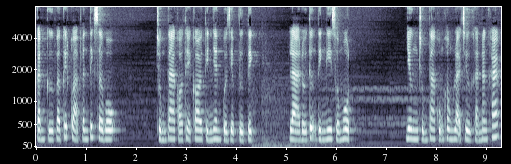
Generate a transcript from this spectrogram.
Căn cứ vào kết quả phân tích sơ bộ, chúng ta có thể coi tình nhân của Diệp Tử Tịch là đối tượng tình nghi số 1 nhưng chúng ta cũng không loại trừ khả năng khác.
